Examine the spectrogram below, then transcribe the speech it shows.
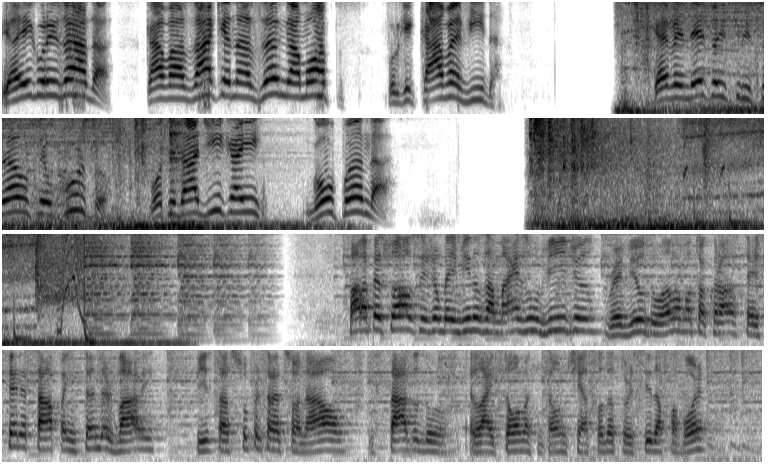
E aí, gurizada? Kawasaki na Zanga Motos, porque cava é vida. Quer vender sua inscrição, seu curso? Vou te dar a dica aí. Gol Panda. Fala pessoal, sejam bem-vindos a mais um vídeo review do Ama Motocross, terceira etapa em Thunder Valley, pista super tradicional, estado do Eli Tomac, então tinha toda a torcida a favor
